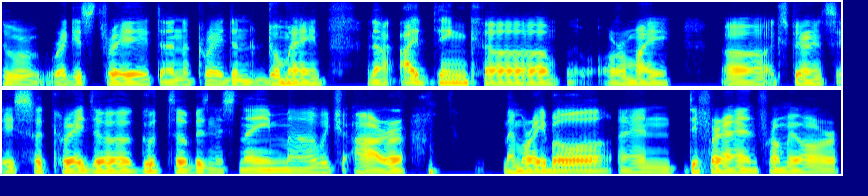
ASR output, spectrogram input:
to register it and create a domain. And I, I think, uh, or my uh, experience is uh, create a good uh, business name uh, which are memorable and different from your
